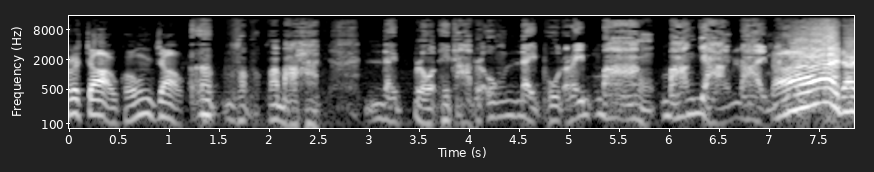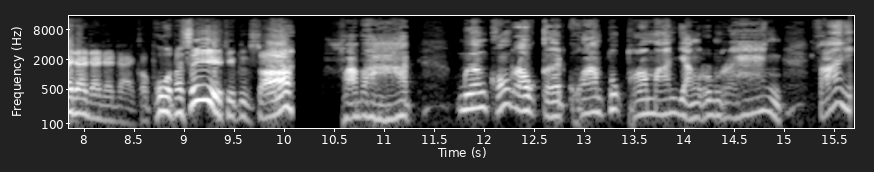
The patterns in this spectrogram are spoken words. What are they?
พระเจ้าของเจ้าเออพระพระบาท ได้โปรดให้ข้าพระองค์ได้พูดอะไรบ้าง บางอย่างได้ไหมได้ได้ได้ได้ได้ได้ก็พูดมาสิที่ปรึกษาฟาบาท เมืองของเราเกิดความทุกข์ทรมานอย่างรุนแรง สาเห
